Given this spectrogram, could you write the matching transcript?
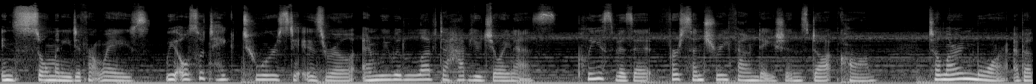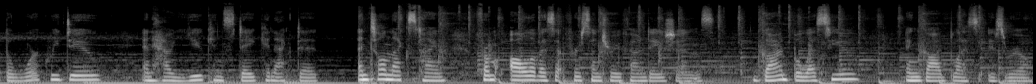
in so many different ways. We also take tours to Israel, and we would love to have you join us. Please visit firstcenturyfoundations.com to learn more about the work we do and how you can stay connected. Until next time, from all of us at First Century Foundations, God bless you and God bless Israel.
